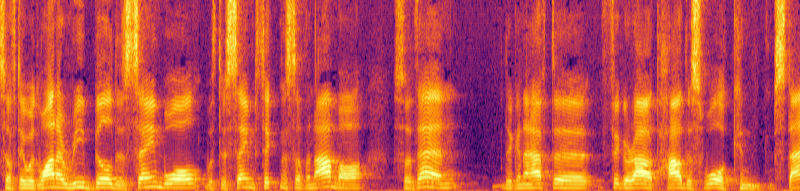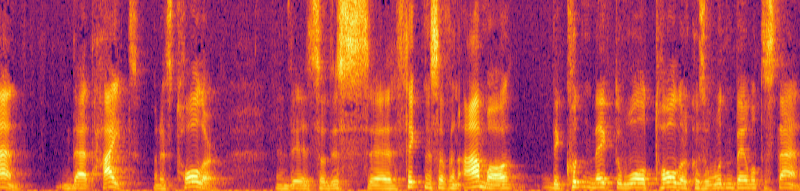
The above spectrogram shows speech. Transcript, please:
So if they would want to rebuild the same wall with the same thickness of an Amma, so then they're going to have to figure out how this wall can stand that height when it's taller. And so this uh, thickness of an amma, they couldn't make the wall taller because it wouldn't be able to stand.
